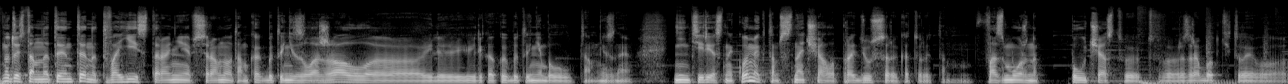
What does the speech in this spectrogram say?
Ну, то есть там на ТНТ, на твоей стороне все равно, там, как бы ты ни залажал, э, или, или какой бы ты ни был, там, не знаю, неинтересный комик, там, сначала продюсеры, которые там, возможно, поучаствуют в разработке твоего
